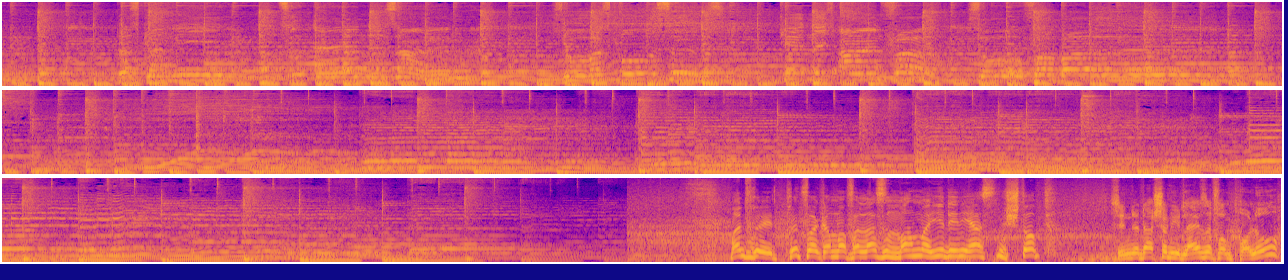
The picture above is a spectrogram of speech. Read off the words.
Manfred, Pritzwalk haben wir verlassen. Machen wir hier den ersten Stopp. Sind denn da schon die Gleise vom Polo?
